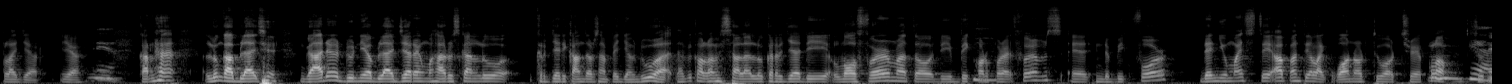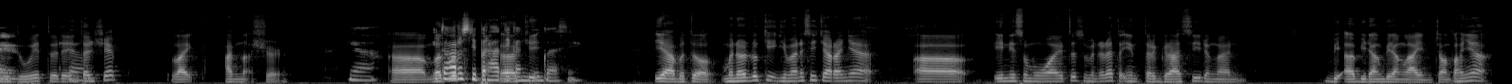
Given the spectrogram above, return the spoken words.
pelajar ya. Iya. karena lu nggak belajar nggak ada dunia belajar yang mengharuskan lu kerja di kantor sampai jam 2 tapi kalau misalnya lu kerja di law firm atau di big Hmm. corporate firms eh, in the big four then you might stay up until like one or two or three o'clock should yeah. we do it to the Sure. internship like I'm not sure Iya. Uh, Itu harus diperhatikan Ki- juga sih. Iya betul. Menurut lu Ki gimana sih caranya eh, ini semua itu sebenarnya terintegrasi dengan eh, bidang-bidang lain. Contohnya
